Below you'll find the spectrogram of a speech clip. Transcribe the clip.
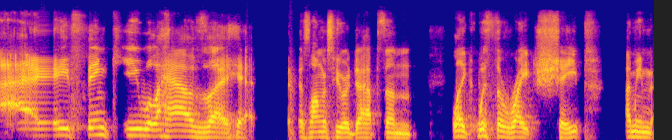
I think you will have a hit. as long as you adapt them like with the right shape. I mean,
